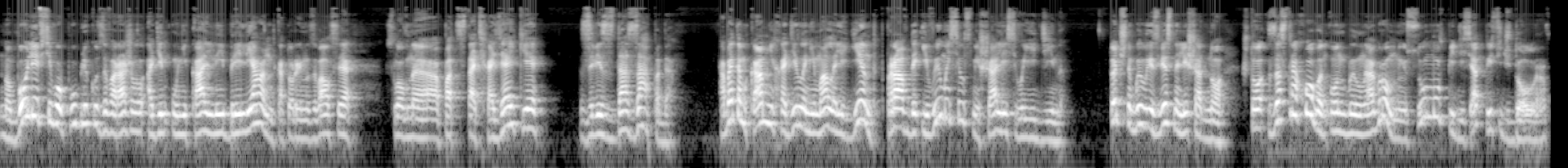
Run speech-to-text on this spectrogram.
Но более всего публику завораживал один уникальный бриллиант, который назывался словно под стать хозяйке «Звезда Запада». Об этом камне ходило немало легенд, правда и вымысел смешались воедино. Точно было известно лишь одно – что застрахован он был на огромную сумму в 50 тысяч долларов.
